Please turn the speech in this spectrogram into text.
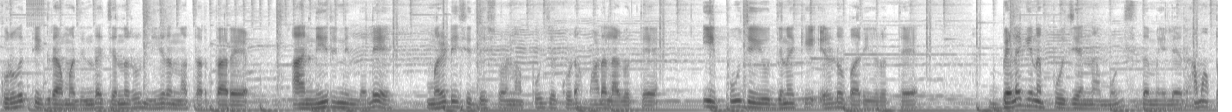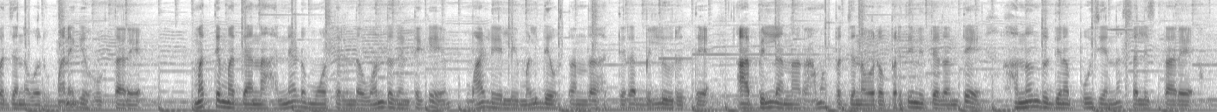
ಕುರುವತ್ತಿ ಗ್ರಾಮದಿಂದ ಜನರು ನೀರನ್ನು ತರ್ತಾರೆ. ಆ ನೀರಿನಿಂದಲೇ ಮರಡಿ ಸಿದ್ದೇಶ್ವರನ ಪೂಜೆ ಕೂಡ ಮಾಡಲಾಗುತ್ತೆ. ಈ ಪೂಜೆಯು ದಿನಕ್ಕೆ ಎರಡು ಬಾರಿ ಇರುತ್ತೆ. ಬೆಳಗಿನ ಪೂಜೆಯನ್ನು ಮುಗಿಸಿದ ಮೇಲೆ ರಾಮಪ್ಪಜ್ಜನವರು ಮನೆಗೆ ಹೋಗ್ತಾರೆ. ಮತ್ತೆ ಮಧ್ಯಾಹ್ನ ಹನ್ನೆರಡು ಮೂವತ್ತರಿಂದ ಒಂದು ಗಂಟೆಗೆ ಮಾಳಿಯಲ್ಲಿ ಮಳಿ ದೇವಸ್ಥಾನದ ಹತ್ತಿರ ಬಿಲ್ಲು ಇರುತ್ತೆ. ಆ ಬಿಲ್ಲನ್ನು ರಾಮಪ್ಪಜ್ಜನವರು ಪ್ರತಿನಿತ್ಯದಂತೆ ಹನ್ನೊಂದು ದಿನ ಪೂಜೆಯನ್ನು ಸಲ್ಲಿಸ್ತಾರೆ.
